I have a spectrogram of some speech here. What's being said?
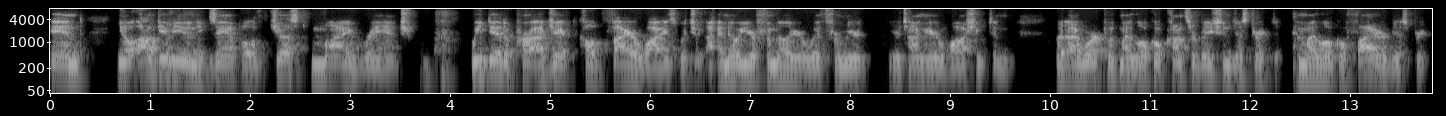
And, you know, I'll give you an example of just my ranch. We did a project called Firewise, which I know you're familiar with from your, your time here in Washington. But I worked with my local conservation district and my local fire district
